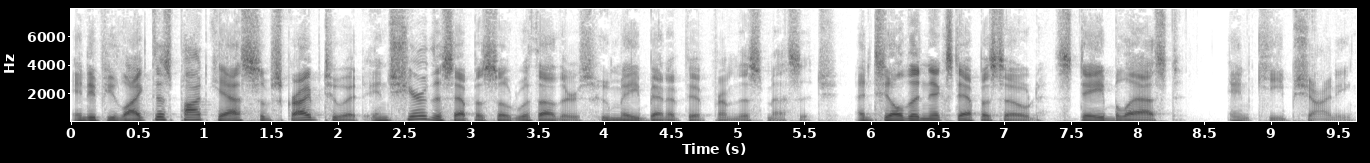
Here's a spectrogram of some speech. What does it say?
And if you like this podcast, subscribe to it and share this episode with others who may benefit from this message. Until the next episode, stay blessed and keep shining.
